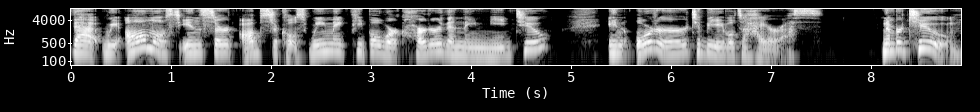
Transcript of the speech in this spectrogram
that we almost insert obstacles. We make people work harder than they need to in order to be able to hire us. Number two,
